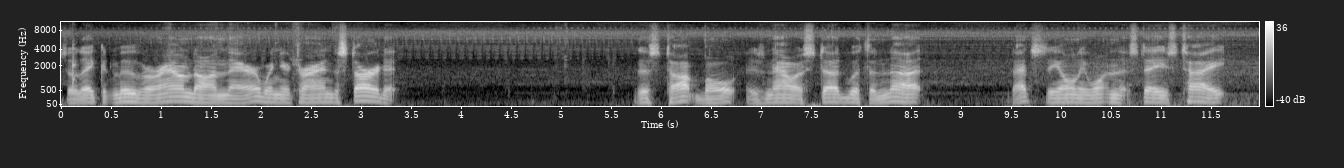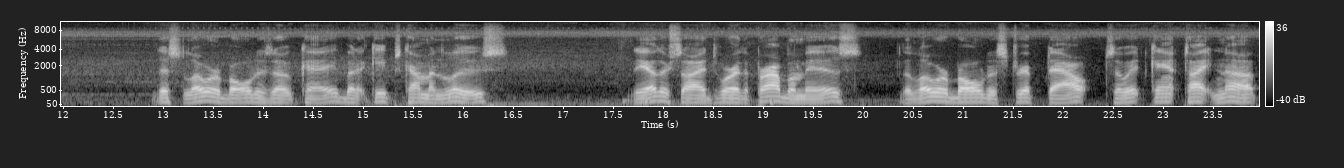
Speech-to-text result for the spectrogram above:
so they can move around on there when you're trying to start it. This top bolt is now a stud with a nut. That's the only one that stays tight. This lower bolt is okay, but it keeps coming loose. The other side's where the problem is. The lower bolt is stripped out, so it can't tighten up.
